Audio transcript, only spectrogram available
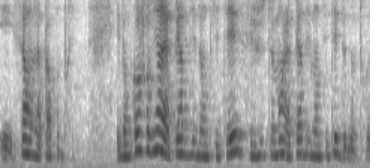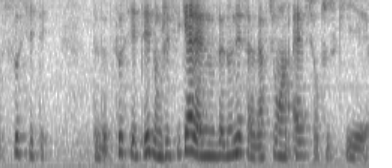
Et ça, on ne l'a pas compris. Et donc quand je reviens à la perte d'identité, c'est justement la perte d'identité de notre société. De notre société. Donc Jessica, elle, nous a donné sa version à elle sur tout ce qui est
